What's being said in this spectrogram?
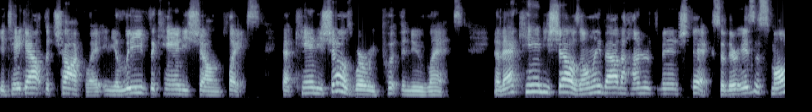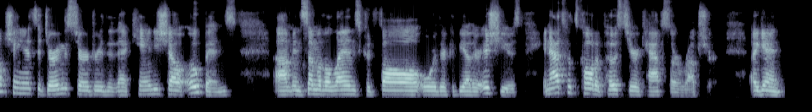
you take out the chocolate and you leave the candy shell in place. That candy shell is where we put the new lens. Now that candy shell is only about a hundredth of an inch thick. So there is a small chance that during the surgery that that candy shell opens um, and some of the lens could fall or there could be other issues. And that's what's called a posterior capsular rupture. Again,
